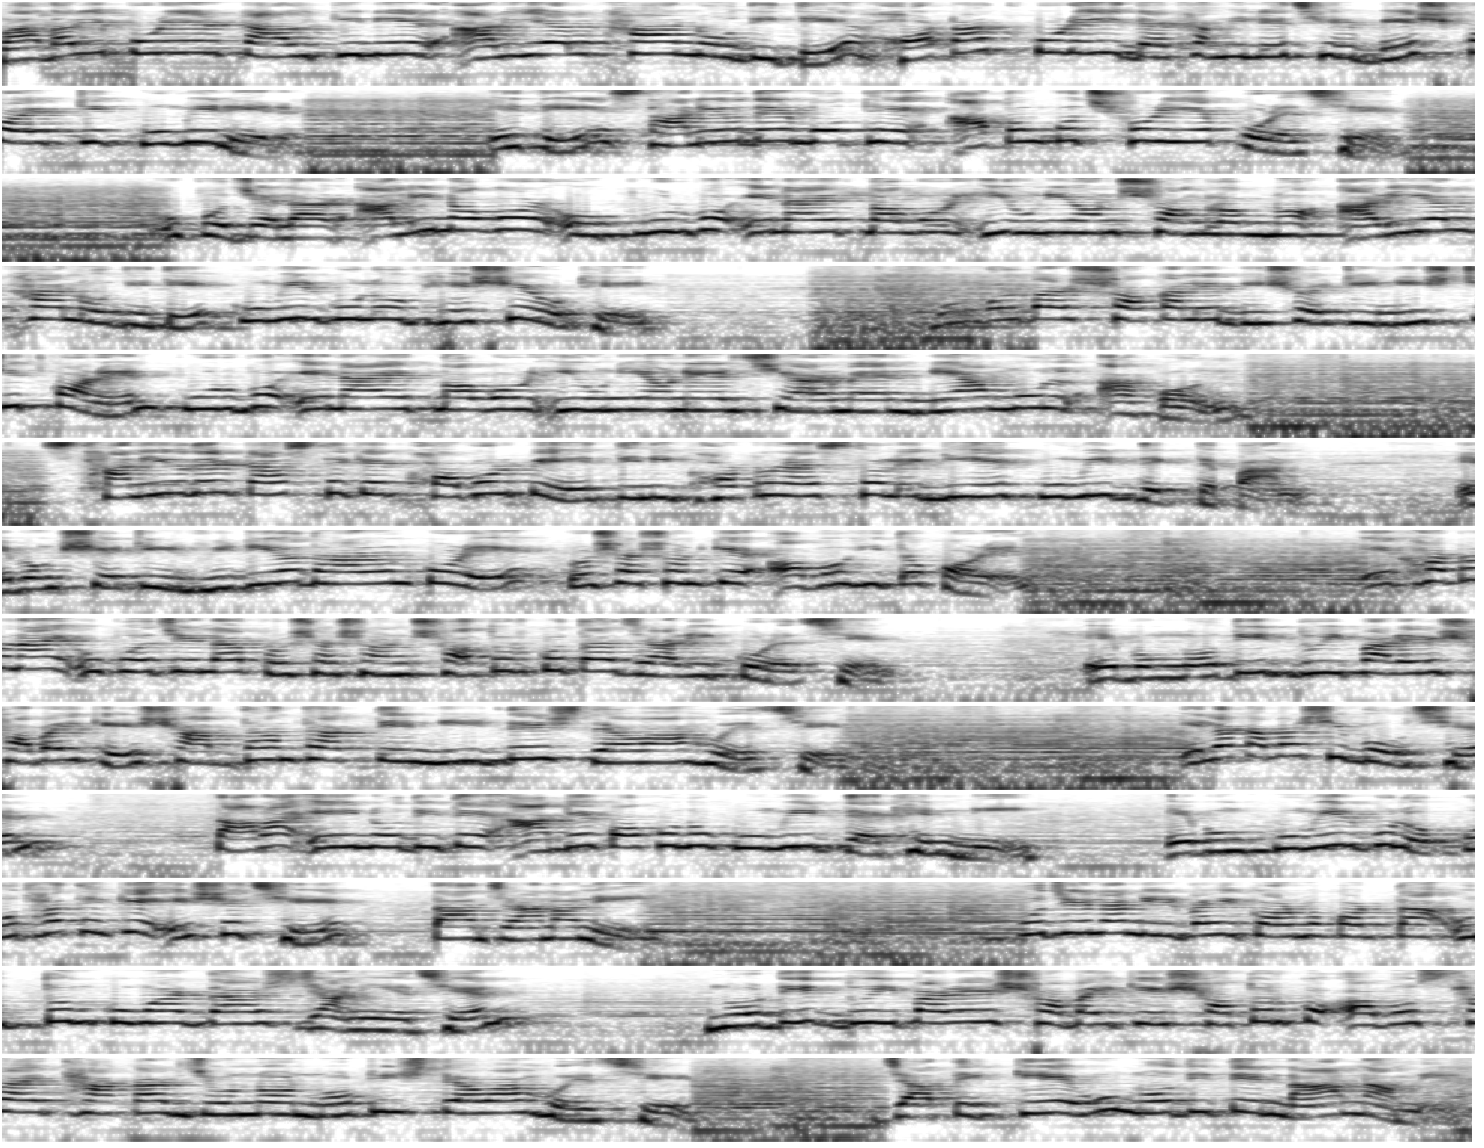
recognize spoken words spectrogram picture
মাদারীপুরের কালকিনির আরিয়াল খাঁ নদীতে হঠাৎ করেই দেখা মিলেছে বেশ কয়েকটি কুমিরের। এতে স্থানীয়দের মধ্যে আতঙ্ক ছড়িয়ে পড়েছে। উপজেলার আলীনগর ও পূর্ব এনায়েতনগর ইউনিয়ন সংলগ্ন আরিয়াল খাঁ নদীতে কুমিরগুলো ভেসে ওঠে। মঙ্গলবার সকালে বিষয়টি নিশ্চিত করেন পূর্ব এনায়েতনগর ইউনিয়নের চেয়ারম্যান নিয়ামুল আকন। স্থানীয়দের কাছ থেকে খবর পেয়ে তিনি ঘটনাস্থলে গিয়ে কুমির দেখতে পান। এবং সেটির ভিডিও ধারণ করে প্রশাসনকে অবহিত করেন। এ ঘটনায় উপজেলা প্রশাসন সতর্কতা জারি করেছে এবং নদীর দুই পাড়ের সবাইকে সাবধান থাকতে নির্দেশ দেওয়া হয়েছে। এলাকাবাসী বলছেন, তারা এই নদীতে আগে কখনো কুমির দেখেননি এবং কুমিরগুলো কোথা থেকে এসেছে তা জানা নেই। উপজেলা নির্বাহী কর্মকর্তা উত্তম কুমার দাস জানিয়েছেন নদীর দুই পারের সবাইকে সতর্ক অবস্থায় থাকার জন্য নোটিশ দেওয়া হয়েছে, যাতে কেউ নদীতে না নামে।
